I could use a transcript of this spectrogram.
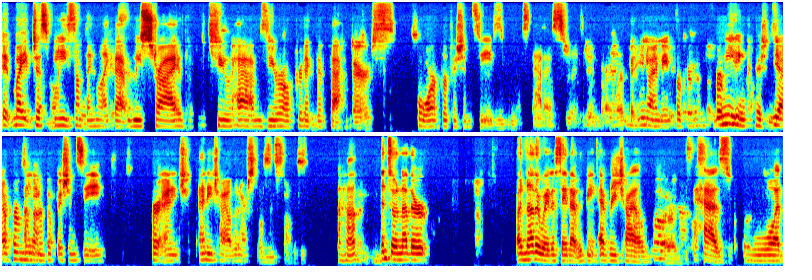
it might just be something like that. We strive to have zero predictive factors for proficiency status. But you know what I mean? For, for Meeting proficiency. Yeah, for Uh-huh. meeting proficiency for any, ch- any child in our school systems. Uh-huh. And so another. Another way to say that would be every child has what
